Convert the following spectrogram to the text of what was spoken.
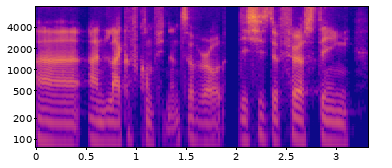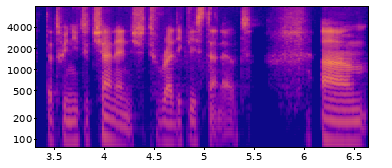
uh, and lack of confidence overall. This is the first thing that we need to challenge to radically stand out. Um,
